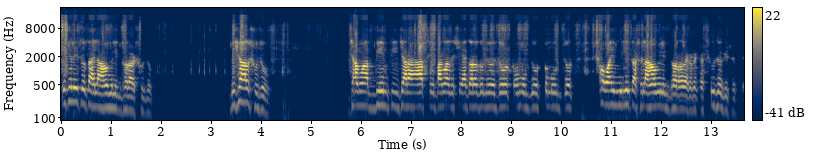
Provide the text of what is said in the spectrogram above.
এখানেই তো তাহলে আওয়ামী লীগ ধরার সুযোগ। বিশাল সুযোগ। জামাত, বিএনপি যারা আছে, বাংলাদেশে এগারো দলীয় জোট, অমুক জোট, তমুক জোট, সবাই মিলে তো আসলে আওয়ামী লীগ ধরার এখন একটা সুযোগ এসেছে।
